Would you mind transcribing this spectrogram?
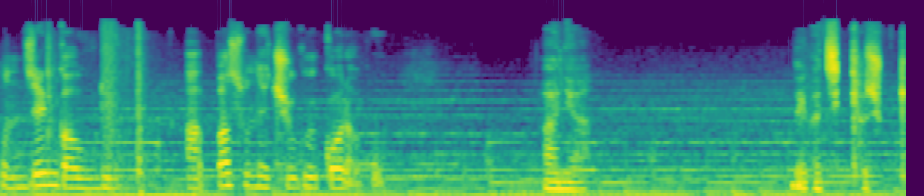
언젠가 우리 아빠 손에 죽을 거라고. 아니야. 내가 지켜줄게.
